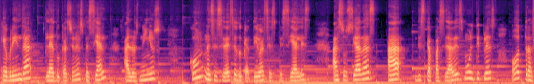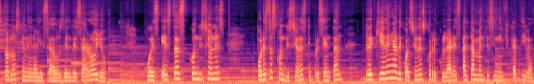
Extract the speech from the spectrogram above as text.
que brinda la educación especial a los niños con necesidades educativas especiales asociadas a discapacidades múltiples o trastornos generalizados del desarrollo. Pues estas condiciones, por estas condiciones que presentan, requieren adecuaciones curriculares altamente significativas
